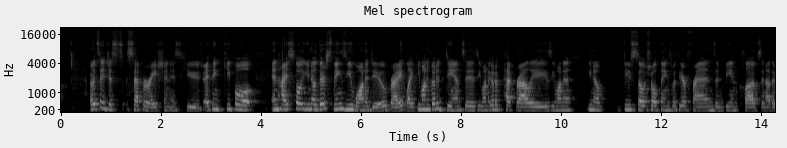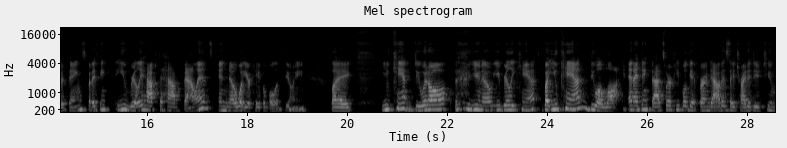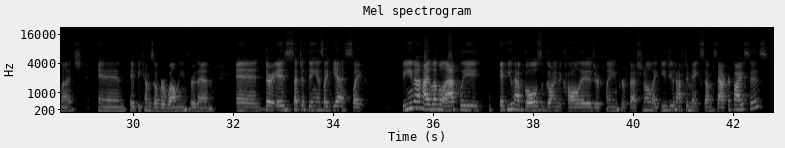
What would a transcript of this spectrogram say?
I would say just separation is huge. I think people in high school, you know, there's things you want to do, right? Like you want to go to dances, you want to go to pep rallies, you want to, you know, do social things with your friends and be in clubs and other things. But I think you really have to have balance and know what you're capable of doing. Like, you can't do it all you know you really can't but you can do a lot. And i think that's where people get burned out is they try to do too much and it becomes overwhelming for them. And there is such a thing as like yes like being a high level athlete if you have goals of going to college or playing professional like you do have to make some sacrifices.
